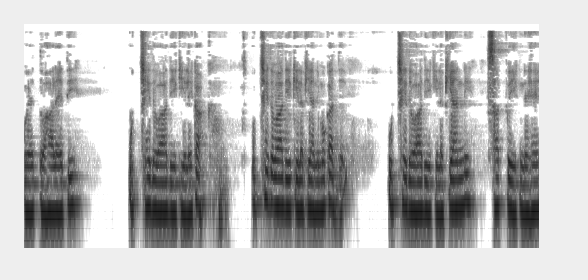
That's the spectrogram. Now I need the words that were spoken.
ඔයත් අහලා ඇති උච්ඡේදවාදී කියලා එකක්. උච්ඡේදවාදී කියලා කියන්නේ මොකද්ද? උච්ඡේදවාදී කියලා කියන්නේ සත්වයක් නැහැ,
